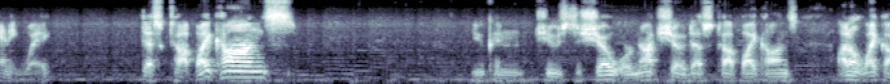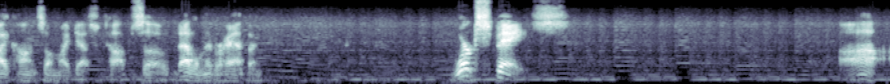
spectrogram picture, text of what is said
anyway. Desktop icons, you can choose to show or not show desktop icons. I don't like icons on my desktop, so that'll never happen. Workspace. Ah,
